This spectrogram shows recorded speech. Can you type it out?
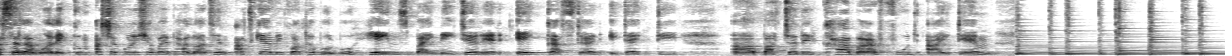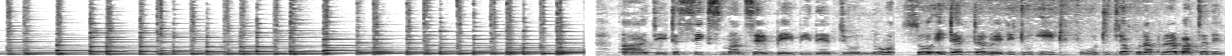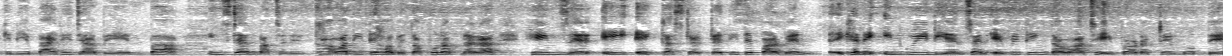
আসসালামু আলাইকুম, আশা করি সবাই ভালো আছেন। আজকে আমি কথা বলব হেন্স বাই নেচারের এগ কাস্টার্ড এটা একটি বাচ্চাদের খাবার ফুড আইটেম যেটা সিক্স মান্থসের বেবিদের জন্য। সো এটা একটা রেডি টু ইট ফুড যখন আপনারা বাচ্চাদেরকে নিয়ে বাইরে যাবেন বা ইনস্ট্যান্ট বাচ্চাদের খাওয়া দিতে হবে, তখন আপনারা হেইনজের এই এগ কাস্টার্ডটা দিতে পারবেন। এখানে ইনগ্রিডিয়েন্টস অ্যান্ড এভরিথিং দেওয়া আছে এই প্রোডাক্টের মধ্যে।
